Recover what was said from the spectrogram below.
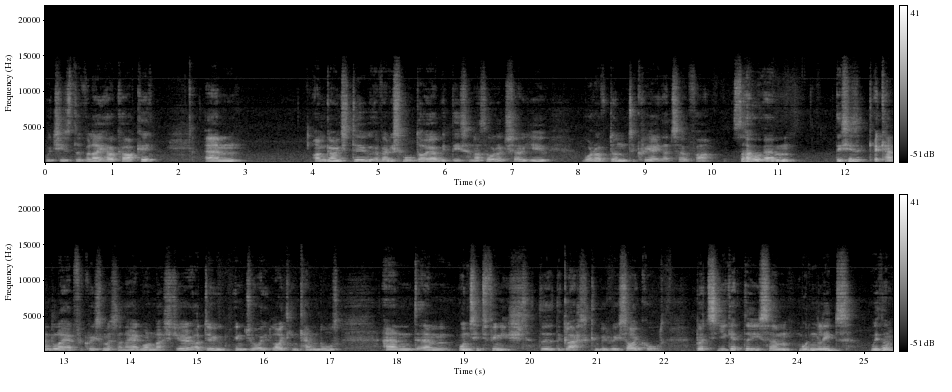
which is the Vallejo khaki. Um, I'm going to do a very small dio with this and I thought I'd show you what I've done to create that so far. So um, this is a candle I had for Christmas and I had one last year. I do enjoy lighting candles and um, once it's finished the, the glass can be recycled but you get these um, wooden lids with them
